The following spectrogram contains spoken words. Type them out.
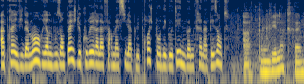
Après, évidemment, rien ne vous empêche de courir à la pharmacie la plus proche pour dégoter une bonne crème apaisante. Attendez la crème.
